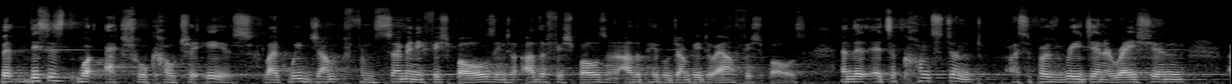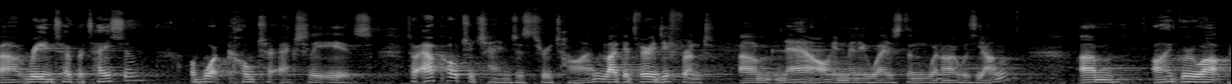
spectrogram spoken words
But this is what actual culture is. Like we jump from so many fishbowls into other fishbowls, and other people jump into our fishbowls. And it's a constant, I suppose, regeneration, uh, reinterpretation of what culture actually is. So our culture changes through time. Like it's very different um, now in many ways than when I was young. Um, I grew up,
